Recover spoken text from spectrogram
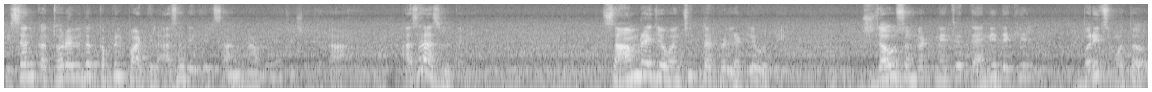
किसन कथोरे विरुद्ध कपिल पाटील असं देखील सांगणं होण्याची शक्यता आहे. असं असलं तरी सामरे जे वंचिततर्फे लढले होते जिजाऊ संघटनेचे त्यांनी देखील बरीच मतं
